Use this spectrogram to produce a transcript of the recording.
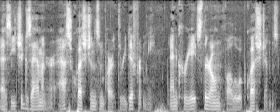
as each examiner asks questions in Part 3 differently and creates their own follow up questions,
